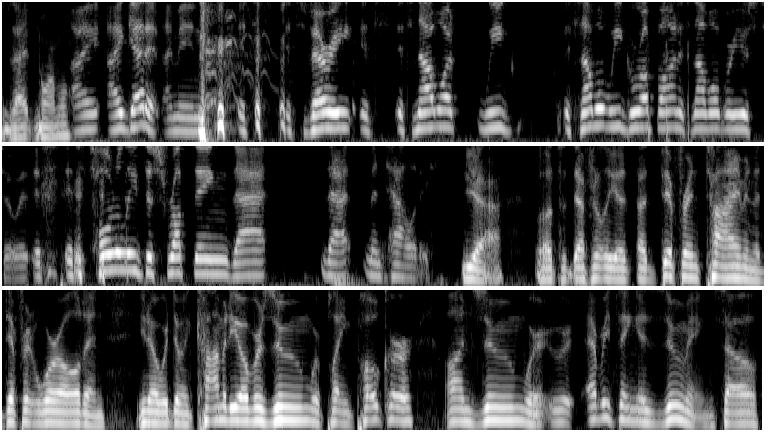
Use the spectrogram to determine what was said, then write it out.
Is that normal? I I get it. I mean, it's it's very it's it's not what we it's not what we grew up on. It's not what we're used to. It, it's it's totally disrupting that that mentality. Yeah. Well, it's a definitely a, a, different time and a different world, and you know we're doing comedy over Zoom. We're playing poker on Zoom. We're, we're everything is zooming. So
